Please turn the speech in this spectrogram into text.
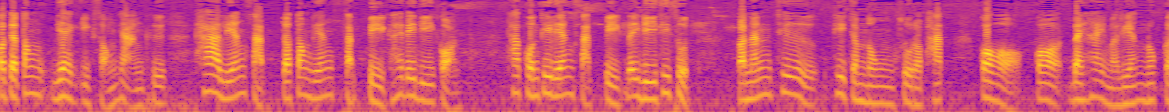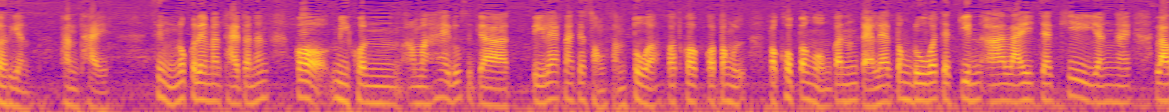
ก็จะต้องแยกอีกสองอย่างคือ ถ้าเลี้ยงสัตว์จะต้องเลี้ยงสัตว์ปีกให้ได้ดีก่อน ถ้าคนที่เลี้ยงสัตว์ปีกได้ดีที่สุด ตอนนั้นชื่อพี่จำนงสุรพัฒน์ก็ก็ได้ให้มาเลี้ยงนกกระเรียนพันธุ์ไทย ซึ่งนกกระเรียนพันธุ์ไทยตอนนั้นก็มีคนเอามาให้รู้สึกจะปีแรกน่าจะสองสามตัวก็ก็ก็ต้องประคบประงมกันตั้งแต่แรกต้องดูว่าจะกินอะไรจะขี้ยังไง เรา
